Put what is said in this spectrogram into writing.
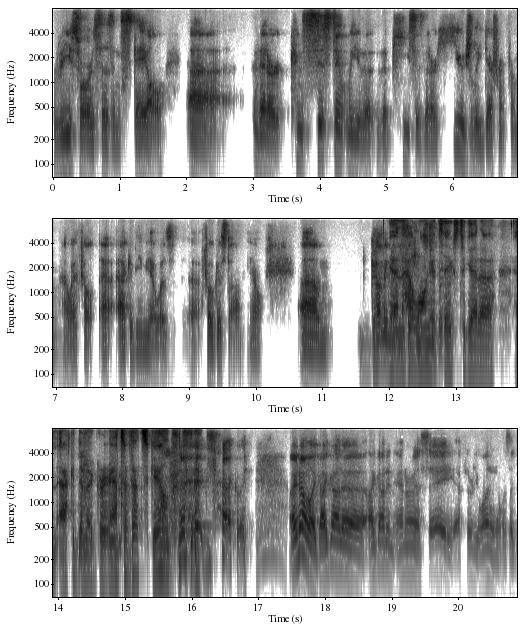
resources, and scale uh, that are consistently the, the pieces that are hugely different from how I felt a- academia was uh, focused on. You know, um, coming yeah, and how long it takes to get a an academic grant of that scale. exactly. I know, like I got a, I got an NRSA at 31, and it was like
